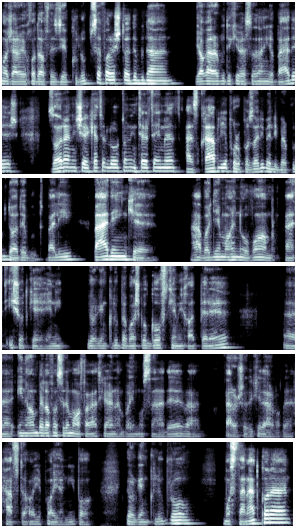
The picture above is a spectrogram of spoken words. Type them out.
ماجرای خداحافظی کلوپ سفارش داده بودن یا قرار بوده که بسازن یا بعدش؟ ظاهرا این شرکت Lorton Entertainment از قبل یه پروپوزالی به لیورپول داده بود. ولی بعد اینکه حوالی ماه نوامبر قطعی شد که یعنی یورگن کلوپ به باشگاه گفت که می‌خواد بره اینا هم بلافاصله موافقت کردن با این مستنده و قرار شده که در واقع هفته های پایانی با یورگن کلوپ رو مستند کنن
